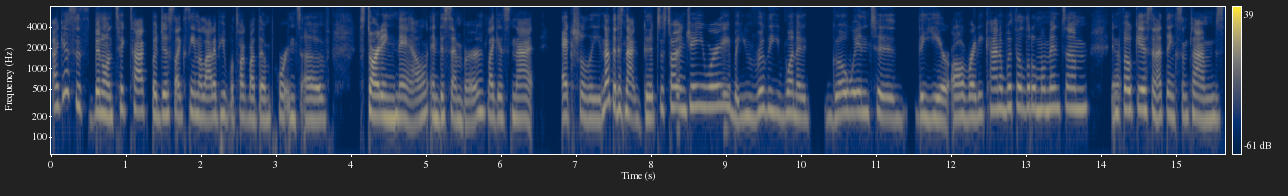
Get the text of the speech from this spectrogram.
I guess it's been on TikTok, but just like seeing a lot of people talk about the importance of starting now in December. Like it's not actually not that it's not good to start in January, but you really want to go into the year already kind of with a little momentum and yep. focus. And I think sometimes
